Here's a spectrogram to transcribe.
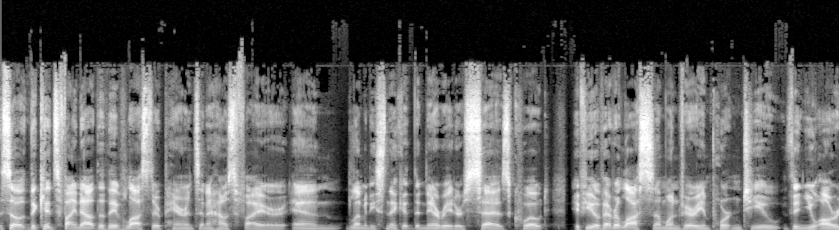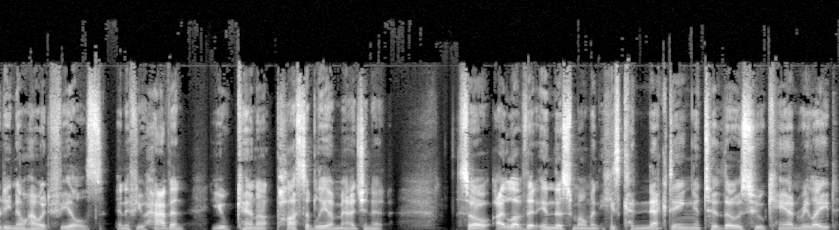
so the kids find out that they've lost their parents in a house fire and lemony snicket the narrator says quote if you have ever lost someone very important to you then you already know how it feels and if you haven't you cannot possibly imagine it so i love that in this moment he's connecting to those who can relate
